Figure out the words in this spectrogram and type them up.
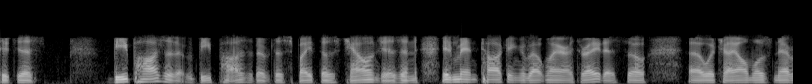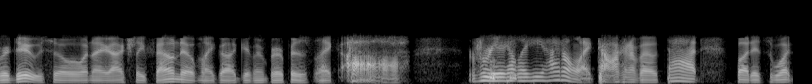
to just be positive be positive despite those challenges and it meant talking about my arthritis so uh, which i almost never do so when i actually found out my god given purpose like ah oh, really? I don't like talking about that but it's what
